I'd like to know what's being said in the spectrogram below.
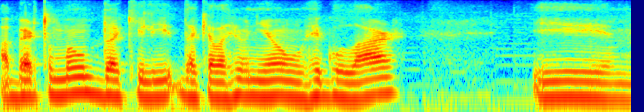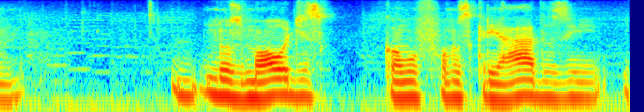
aberto mão daquele, daquela reunião regular e nos moldes como fomos criados e, e,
